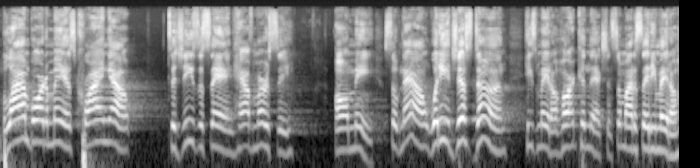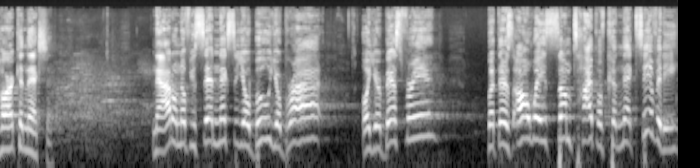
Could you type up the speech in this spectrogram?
blind Bartimaeus crying out to Jesus, saying, Have mercy on me. So now, what he had just done he's made a heart connection. Somebody said he made a heart connection. Now, I don't know if you're sitting next to your boo, your bride, or your best friend, but there's always some type of connectivity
